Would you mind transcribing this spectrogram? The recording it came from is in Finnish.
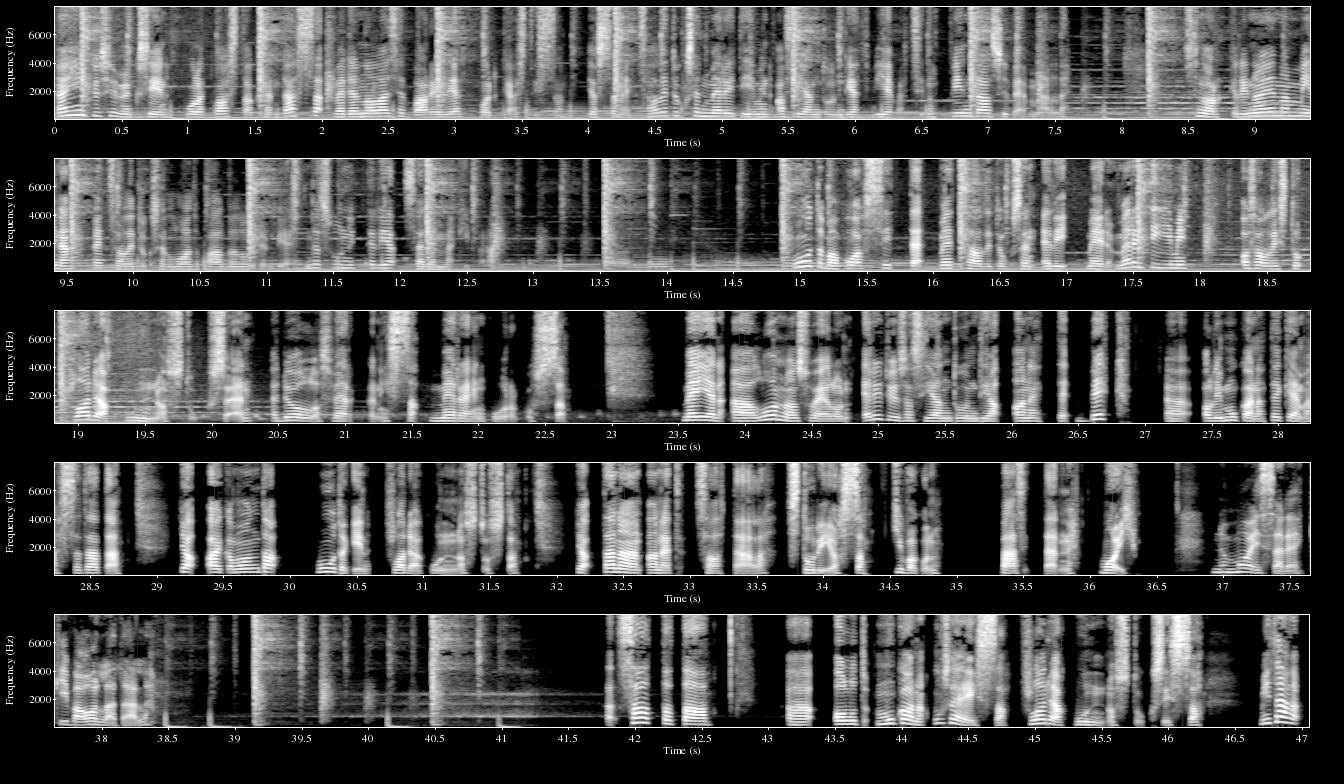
Näihin kysymyksiin kuulet vastauksen tässä Vedenalaisen varjelijat podcastissa, jossa Metsähallituksen meritiimin asiantuntijat vievät sinut pintaa syvemmälle. Snorkkelin ojennan minä, Metsähallituksen luontopalveluiden viestintäsuunnittelija Sade Mäkipää. Muutama vuosi sitten Metsähallituksen eli meidän meritiimi osallistui Flada-kunnostukseen Dollosverkkanissa merenkurkussa. Meidän ä, luonnonsuojelun erityisasiantuntija Anette Beck ä, oli mukana tekemässä tätä ja aika monta muutakin Flada-kunnostusta. Ja tänään Anet, oot täällä studiossa. Kiva, kun pääsit tänne. Moi! No moi Sade, kiva olla täällä. Sä oot tota, äh, ollut mukana useissa Flada-kunnostuksissa. Mitä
